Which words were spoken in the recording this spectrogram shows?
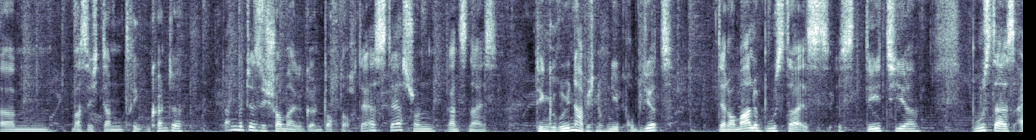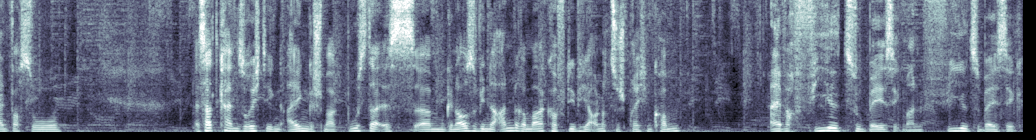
ähm, was ich dann trinken könnte, dann wird er sich schon mal gegönnt. Doch, doch, der ist, der ist schon ganz nice. Den grünen habe ich noch nie probiert. Der normale Booster ist, ist D-Tier. Booster ist einfach so... Es hat keinen so richtigen Eigengeschmack. Booster ist ähm, genauso wie eine andere Marke, auf die wir hier auch noch zu sprechen kommen. Einfach viel zu basic, Mann. Viel zu basic.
